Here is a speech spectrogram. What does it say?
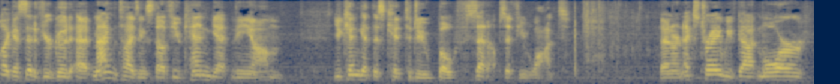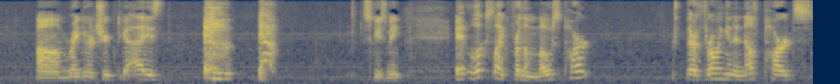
like I said, if you're good at magnetizing stuff, you can get the, um, you can get this kit to do both setups if you want. Then our next tray, we've got more um, regular troop guys. excuse me. It looks like, for the most part, they're throwing in enough parts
